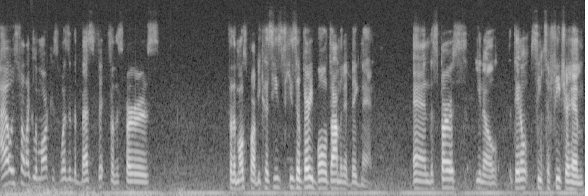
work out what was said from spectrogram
I always felt like LaMarcus wasn't the best fit for the Spurs for the most part because he's he's a very ball dominant big man. And the Spurs, you know, they don't seem to feature him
